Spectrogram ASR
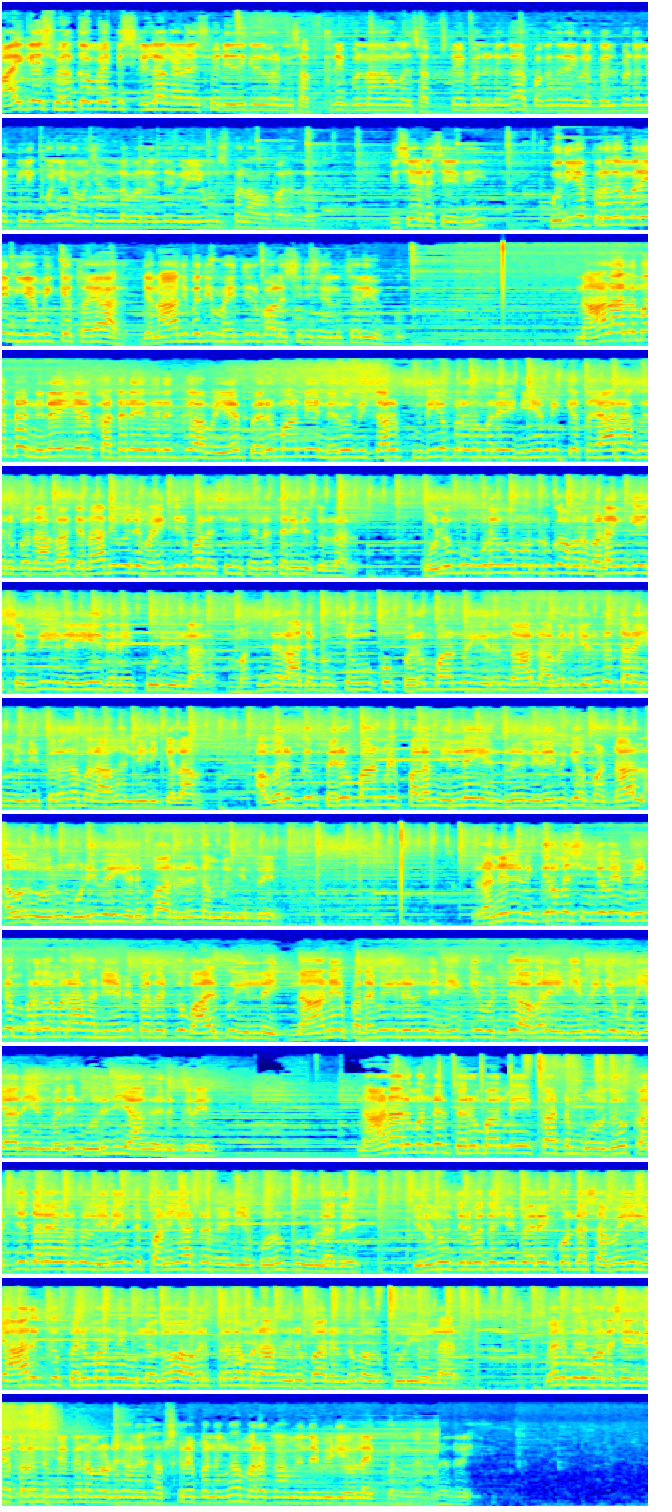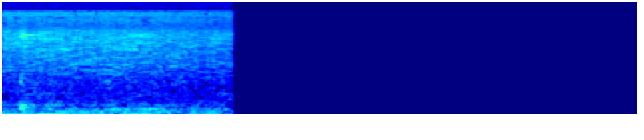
Hi guys welcome back to Sri Lanka நெக்ஸ்பெட் இதுக்கு இது வரைக்கும் சப்ஸ்கிரைப் பண்ணாதவங்க சப்ஸ்கிரைப் பண்ணிடுங்க. பக்கத்தில் இருக்கிற பெல் பட்டனை கிளிக் பண்ணி நம்ம சேனலில் வர எந்த வீடியோ மிஸ் பண்ணாமல் பாருங்கள் விசேட செய்தி புதிய பிரதமரை நியமிக்க தயார் ஜனாதிபதி மைத்திரிபால சிறிசேன தெரிவிப்பு. நாடாளுமன்ற நிலையியல் கட்டளைகளுக்கு அமைய பெரும்பான்மையை நிரூபித்தால் புதிய பிரதமரை நியமிக்க தயாராக இருப்பதாக ஜனாதிபதி மைத்திரிபால சிறிசேன தெரிவித்துள்ளார். கொழும்பு ஊடகம் ஒன்றுக்கு அவர் வழங்கிய செவ்வியிலேயே இதனை கூறியுள்ளார். மஹிந்த ராஜபக்சவுக்கு பெரும்பான்மை இருந்தால் அவர் எந்த தடையுமின்றி பிரதமராக நீடிக்கலாம். அவருக்கு பெரும்பான்மை பலம் இல்லை என்று நிரூபிக்கப்பட்டால் அவர் ஒரு முடிவை எடுப்பார் என நம்புகின்றேன். ரணில் விக்ரமசிங்கவை மீண்டும் பிரதமராக நியமிப்பதற்கு வாய்ப்பு இல்லை. நானே பதவியிலிருந்து நீக்கிவிட்டு அவரை நியமிக்க முடியாது என்பதில் உறுதியாக இருக்கிறேன். நாடாளுமன்ற பெரும்பான்மையை காட்டும் போது கட்சித் தலைவர்கள் இணைந்து பணியாற்ற வேண்டிய பொறுப்பு உள்ளது. இருநூத்தி இருபத்தஞ்சு பேரை கொண்ட சபையில் யாருக்கு பெரும்பான்மை உள்ளதோ அவர் பிரதமராக இருப்பார் என்றும் அவர் கூறியுள்ளார். மேலும் இது போன்ற செய்திகளை தொடர்ந்து கேட்க நம்மளோட சேனலை சப்ஸ்கிரைப் பண்ணுங்க. மறக்காம இந்த வீடியோ லைக் பண்ணுங்க. நன்றி.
